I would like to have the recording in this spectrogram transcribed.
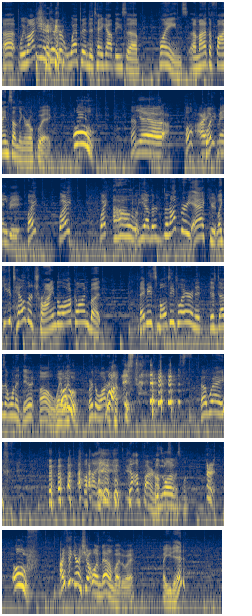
Uh, we might need a different weapon to take out these uh, planes. I might have to find something real quick. Oh. Huh? Yeah. Oh, I wait, maybe. wait, wait, wait. Oh, yeah, they're they're not very accurate. Like you can tell they're trying to lock on, but maybe it's multiplayer and it just doesn't want to do it. Oh, wait, Oh, where'd the water come? What is this? No wave. Fine. No, I'm firing off There's this one. last one. Oof. I think I shot one down, by the way. Wait, you did?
